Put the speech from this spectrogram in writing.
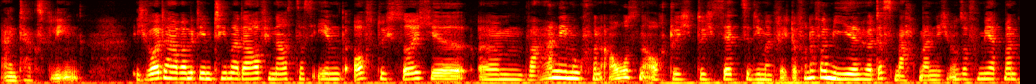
Eintagsfliegen. Ich wollte aber mit dem Thema darauf hinaus, dass eben oft durch solche ähm, Wahrnehmung von außen, auch durch, durch Sätze, die man vielleicht auch von der Familie hört, das macht man nicht. In unserer Familie hat man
